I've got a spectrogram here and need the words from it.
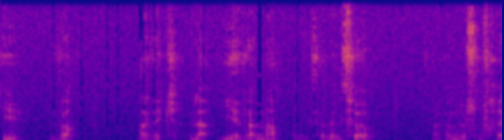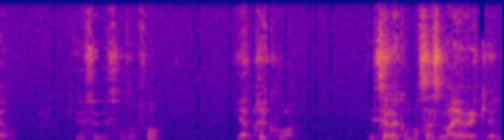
qui va avec la Yevama, avec sa belle-sœur, la femme de son frère, qui est décédé sans enfant. Et après quoi? Il s'est a commencé à se marier avec elle.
